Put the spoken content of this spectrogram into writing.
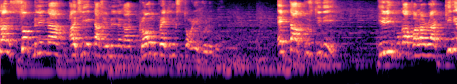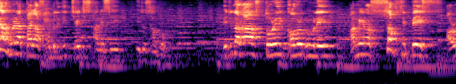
খান সব মিলি না আজি একটা ফ্যামিলি লাগা গ্ৰাউন্ড ব্ৰেকিং স্টোৰি শুনিব একটা পুষ্টি দি ইৰি পোকা পালাৰবিলাক কিনিয়া হৈ তাইলা ফেমিলি চেঞ্জেছ আনিছে এইটো চাব। এইটো লগা ষ্টৰি কভাৰ কৰিবলৈ আমি এটা চবচে বেষ্ট আৰু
